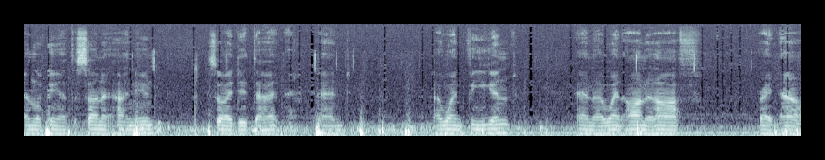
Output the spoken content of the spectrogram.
and looking at the sun at high noon. So I did that, and I went vegan, and I went on and off. Right now,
